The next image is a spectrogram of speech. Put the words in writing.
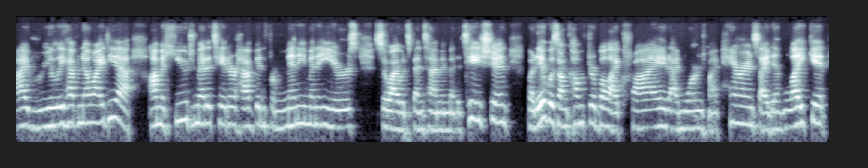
I really have no idea. I'm a huge meditator, have been for many, many years. So I would spend time in meditation, but it was uncomfortable. I cried. I warned my parents. I didn't like it.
